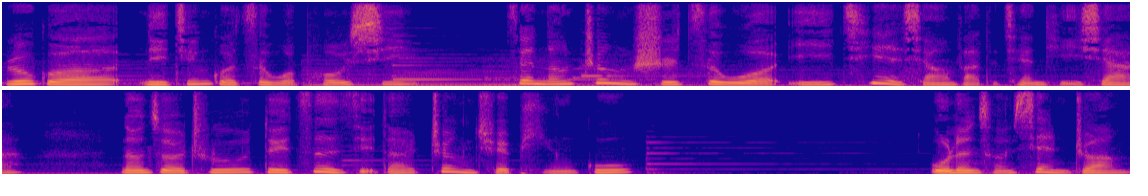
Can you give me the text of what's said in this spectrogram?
如果你经过自我剖析，在能正视自我一切想法的前提下，能做出对自己的正确评估。无论从现状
